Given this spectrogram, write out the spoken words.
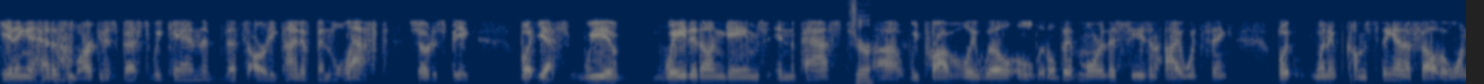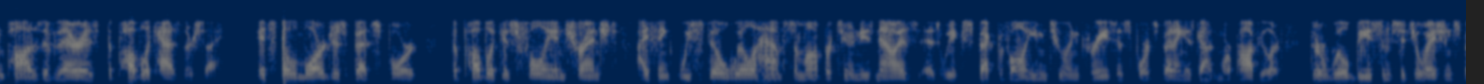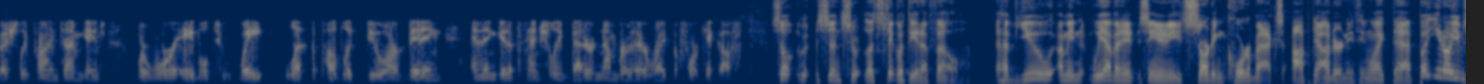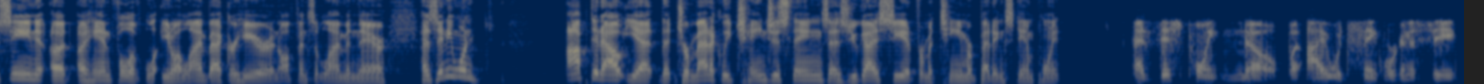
getting ahead of the market as best we can. That's already kind of been left, so to speak. But yes, we have waited on games in the past. Sure. Uh, we probably will a little bit more this season, I would think. But when it comes to the NFL, the one positive there is the public has their say. It's the largest bet sport. The public is fully entrenched. I think we still will have some opportunities now as as we expect volume to increase as sports betting has gotten more popular there will be some situations, especially primetime games, where we're able to wait, let the public do our bidding, and then get a potentially better number there right before kickoff. So, since let's stick with the NFL. Have you? I mean, we haven't seen any starting quarterbacks opt out or anything like that, but you know, you've seen a, a handful of you know a linebacker here, an offensive lineman there. Has anyone opted out yet that dramatically changes things as you guys see it from a team or betting standpoint? At this point, no. But I would think we're going to see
